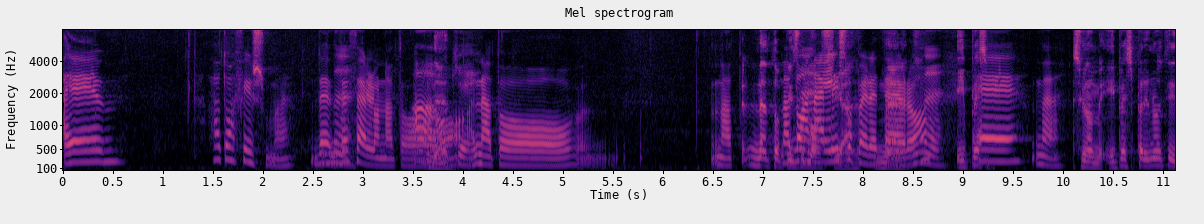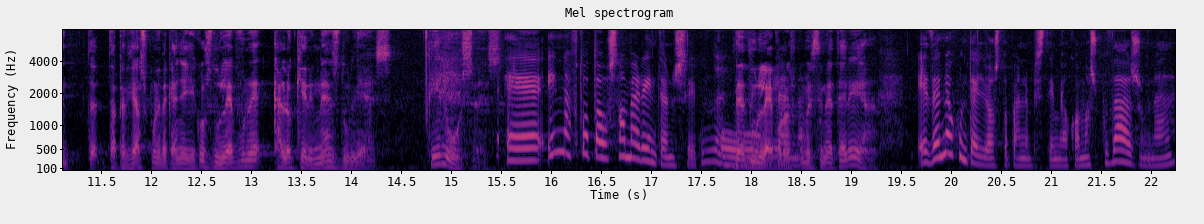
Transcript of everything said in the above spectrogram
Ε, θα το αφήσουμε. Δεν, Ναι. δεν θέλω να το, Α, Ναι. οκ. να το, να, Να το πεις δημόσια. αναλύσω περαιτέρω. Ναι. Ναι. Είπες- Ε, ναι. Συγγνώμη, είπες πριν ότι τα, τα παιδιά σου που είναι 19 και 20 δουλεύουν καλοκαιρινές δουλειές. Τι εννοούσες; Ε, είναι αυτό το summer internship. που Δεν δουλεύουν, ας λέμε. πούμε, στην εταιρεία; Ε, δεν έχουν τελειώσει το πανεπιστήμιο ακόμα, σπουδάζουν. ε.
